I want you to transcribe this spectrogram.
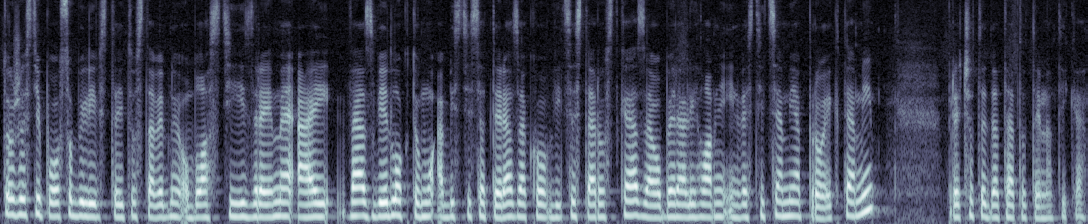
To, že ste pôsobili v tejto stavebnej oblasti, zrejme aj vás viedlo k tomu, aby ste sa teraz ako vicestarostka zaoberali hlavne investíciami a projektami. Prečo teda táto tematika?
